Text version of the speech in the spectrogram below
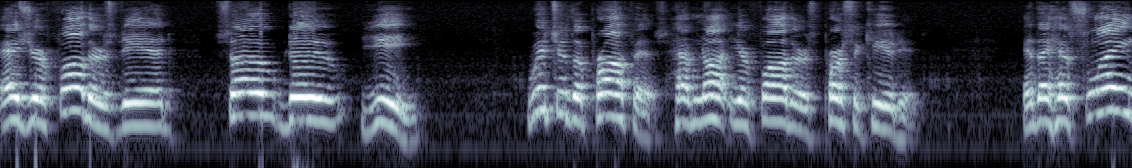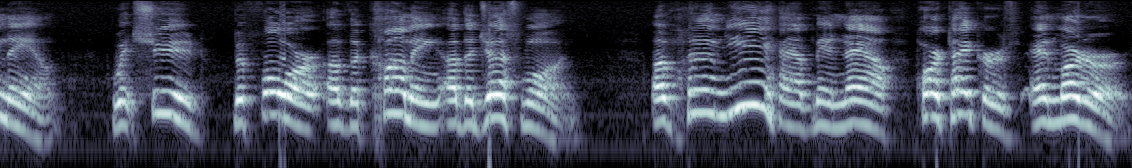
as your fathers did, so do ye. Which of the prophets have not your fathers persecuted? And they have slain them which shewed before of the coming of the just one, of whom ye have been now partakers and murderers.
